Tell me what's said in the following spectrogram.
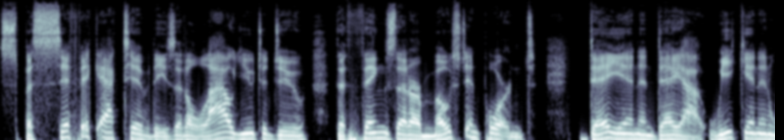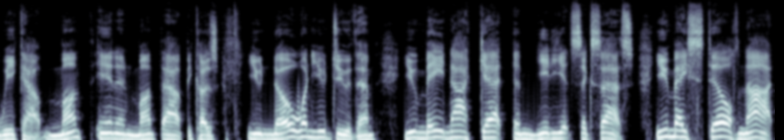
specific activities that allow you to do the things that are most important day in and day out, week in and week out, month in and month out, because you know when you do them, you may not get immediate success. You may still not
